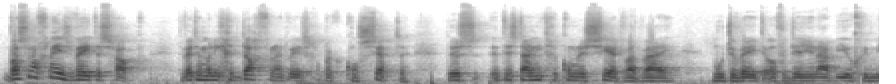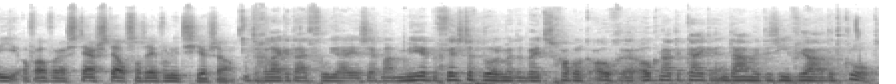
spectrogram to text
Was er nog geen eens wetenschap? Er werd helemaal niet gedacht vanuit wetenschappelijke concepten. Dus het is daar niet gecommuniceerd wat wij moeten weten over DNA-biochemie of over sterrenstelsels, evolutie of zo. En tegelijkertijd voel jij je zeg maar meer bevestigd door met een wetenschappelijk oog er ook naar te kijken en daarmee te zien van ja, dat klopt.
